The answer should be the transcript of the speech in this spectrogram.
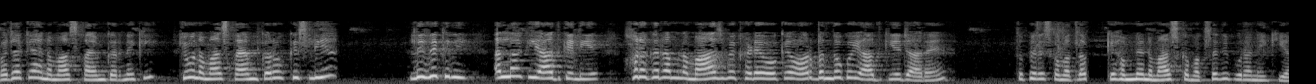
وجہ کیا ہے نماز قائم کرنے کی؟ کیوں نماز قائم کرو؟ کس لیے؟ ذکری اللہ کی یاد کے لیے۔ اور اگر ہم نماز میں کھڑے ہو کے اور بندوں کو یاد کیے جا رہے ہیں، تو پھر اس کا مطلب کہ ہم نے نماز کا مقصد ہی پورا نہیں کیا۔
